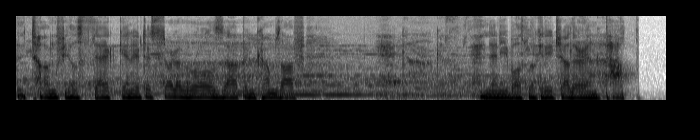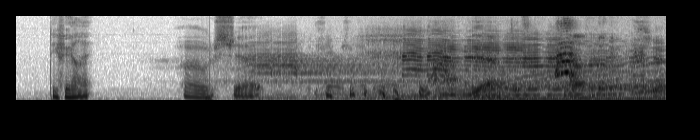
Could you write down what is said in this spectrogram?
The tongue feels thick and it just sort of rolls up and comes off. And then you both look at each other and pop. Do you feel it? Oh shit. yeah. Oh, shit.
